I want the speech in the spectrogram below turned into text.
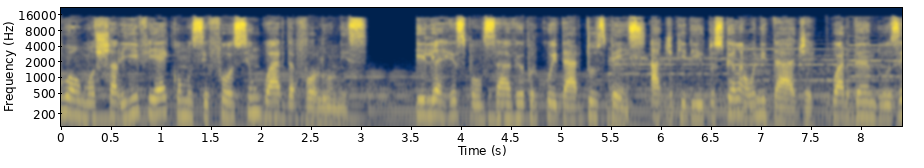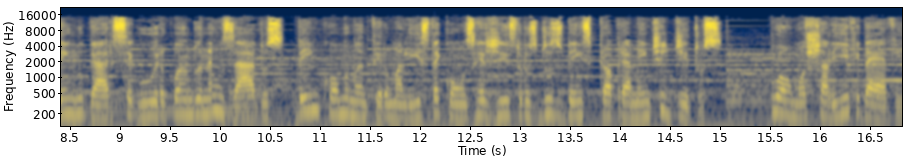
O almoxarife é como se fosse um guarda-volumes. Ele é responsável por cuidar dos bens adquiridos pela unidade, guardando-os em lugar seguro quando não usados, bem como manter uma lista com os registros dos bens propriamente ditos. O almoxarife deve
